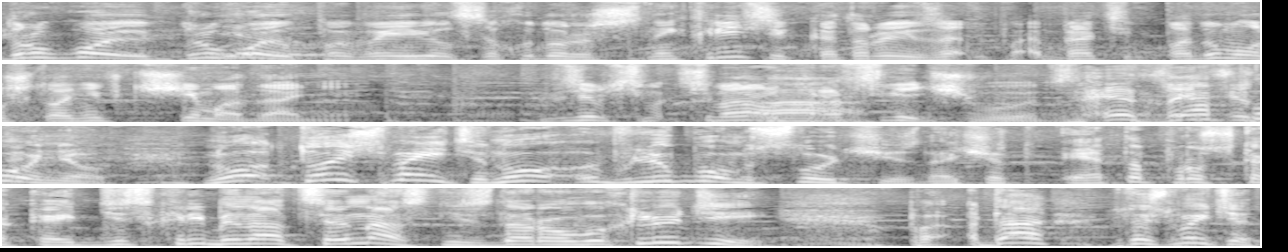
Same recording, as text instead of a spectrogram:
другой, другой появился художественный критик, который подумал, что они в чемодане. Чемодан а, просвечивают. Я понял. Ну, то есть, смотрите, ну, в любом случае, значит, это просто какая-то дискриминация нас, нездоровых людей. Да? То есть, смотрите,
